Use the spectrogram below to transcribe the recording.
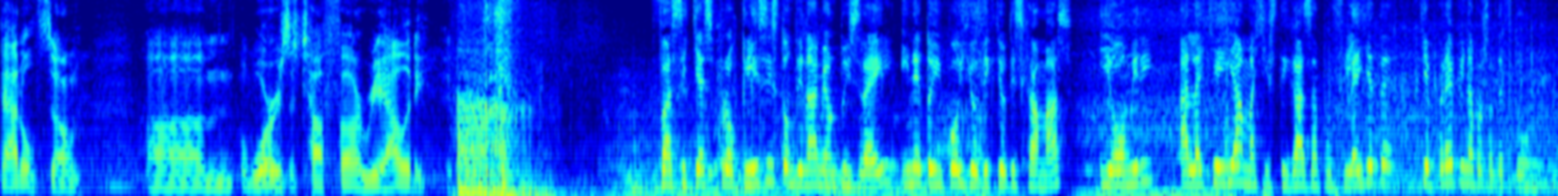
battle zone. Um, war is a tough uh, reality. Βασικές προκλήσεις των δυνάμεων του Ισραήλ είναι το υπόγειο δίκτυο της Χαμάς, οι όμοιροι, αλλά και οι άμαχοι στη Γάζα που φλέγεται και πρέπει να προστατευτούν.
